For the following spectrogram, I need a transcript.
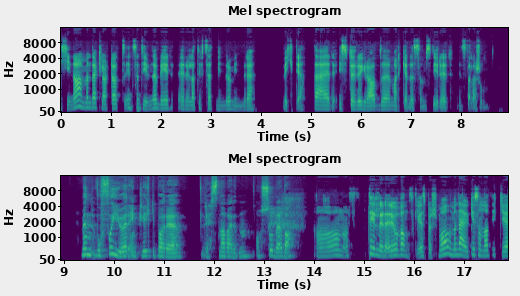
Kina, men det er klart at insentivene blir relativt sett mindre og mindre viktige. Det er i større grad markedet som styrer installasjonen. Men hvorfor gjør egentlig ikke bare resten av verden også det, da? Å, nå stiller dere jo vanskelige spørsmål, men det er jo ikke sånn at ikke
